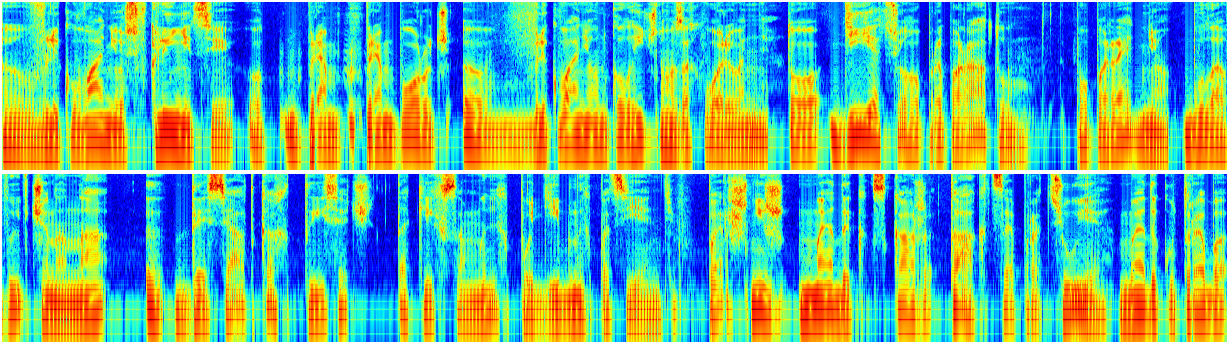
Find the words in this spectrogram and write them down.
Е, в лікуванні, ось в клініці, от прям прям поруч е, в лікуванні онкологічного захворювання, то дія цього препарату попередньо була вивчена на е, десятках тисяч таких самих подібних пацієнтів. Перш ніж медик скаже так, це працює, медику треба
